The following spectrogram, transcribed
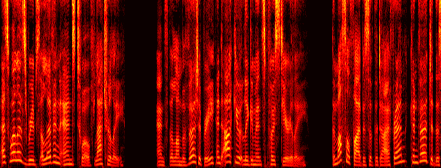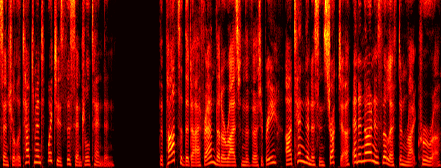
as well as ribs 11 and 12 laterally, and the lumbar vertebrae and arcuate ligaments posteriorly. The muscle fibres of the diaphragm converge at the central attachment, which is the central tendon. The parts of the diaphragm that arise from the vertebrae are tendinous in structure and are known as the left and right crura.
